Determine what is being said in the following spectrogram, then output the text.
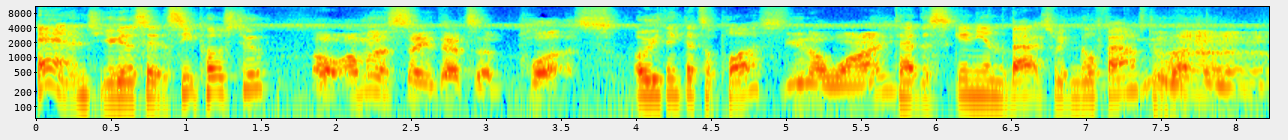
And you're going to say the seat post too? Oh, I'm gonna say that's a plus. Oh, you think that's a plus? You know why? To have the skinny in the back so we can go faster. No, no, no, no.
